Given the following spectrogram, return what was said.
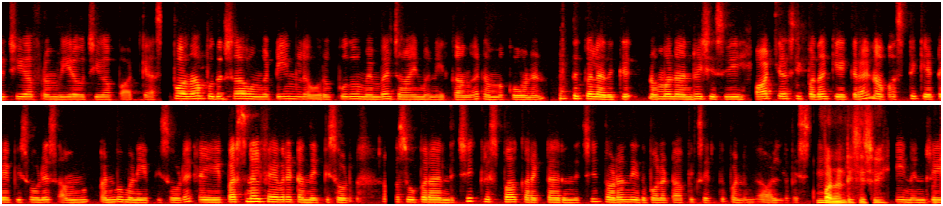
உச்சியா ஃப்ரம் வீர உச்சியா பாட்காஸ்ட். இப்போதான் புதுசா உங்க டீம்ல ஒரு புது மெம்பர் ஜாயின் பண்ணியிருக்காங்க நம்ம கோணன். வாழ்த்துக்கள் அதுக்கு. ரொம்ப நன்றி ஷிசிவி. பாட்காஸ்ட் இப்பதான் கேட்கிறேன். நான் ஃபர்ஸ்ட் கேட்ட episode some Anbumani episode. Personal favourite அந்த எபிசோடு. ரொம்ப சூப்பரா இருந்துச்சு. கிறிஸ்பா கரெக்ட்டா இருந்துச்சு. தொடர்ந்து இது போல டாபிக்ஸ் எடுத்து பண்ணுங்க. All the best. ரொம்ப நன்றி சிசுவி. நன்றி.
